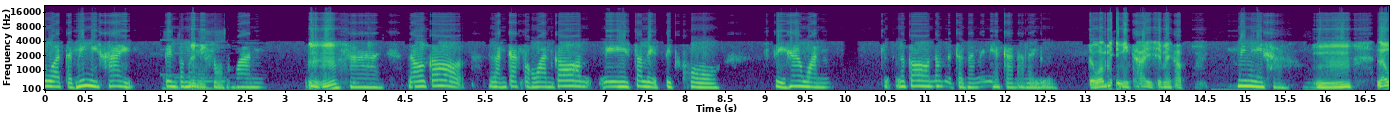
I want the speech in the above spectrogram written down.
ตัวแต่ไม่มีไข้เป็นประมาณไม่มีสองวัน อือฮึใช่ แล้วก็หลังจากสองวันก็มีเสลดติดคอสี่ห้าวัน แล้วก็นอกจากนั้นไม่มีอาการอะไรเลย แต่ว่าไม่มีไข้ใช่ไหมครับ ไม่มีค่ะ อืม แล้ว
